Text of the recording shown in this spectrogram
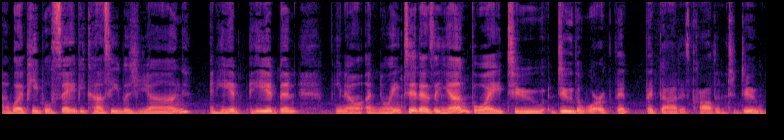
uh, what people say because he was young and he had he had been you know anointed as a young boy to do the work that that God has called him to do.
